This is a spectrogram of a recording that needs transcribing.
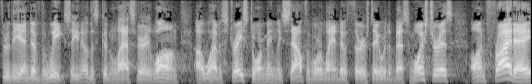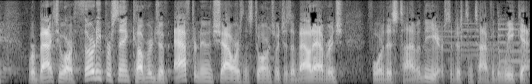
through the end of the week. So you know this couldn't last very long. Uh, we'll have a stray storm mainly south of of Orlando Thursday, where the best moisture is. On Friday, we're back to our 30% coverage of afternoon showers and storms, which is about average for this time of the year. So just in time for the weekend.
